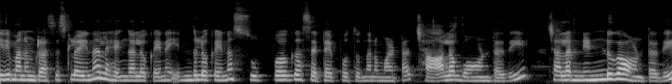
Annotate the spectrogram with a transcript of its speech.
ఇది మనం డ్రెస్సెస్లో అయినా లెహెంగాలోకైనా ఎందులోకైనా సూపర్గా సెట్ అయిపోతుంది అనమాట చాలా బాగుంటుంది. చాలా నిండుగా ఉంటుంది.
